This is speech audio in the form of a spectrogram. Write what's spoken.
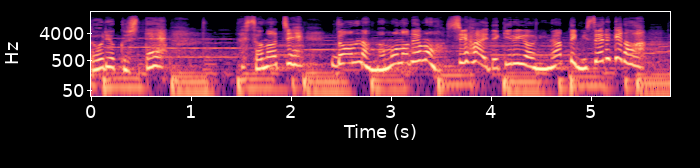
努力してそのうちどんな魔物でも支配できるようになってみせるけど。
